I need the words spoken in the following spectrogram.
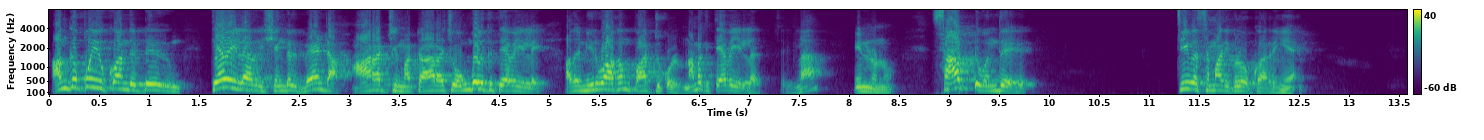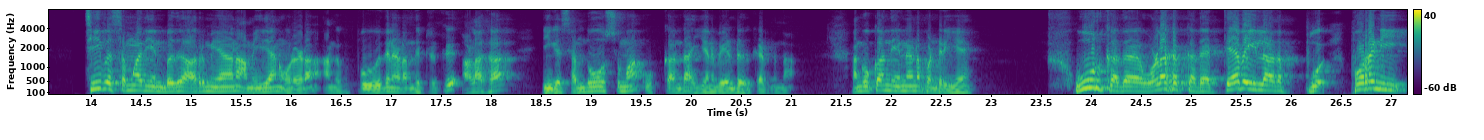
அங்க போய் உட்கார்ந்துட்டு தேவையில்லாத விஷயங்கள் வேண்டாம். ஆராய்ச்சி மற்ற ஆராய்ச்சி உங்களுக்கு தேவையில்லை. அதை நிர்வாகம் பார்த்துக்கொள்ளும் நமக்கு தேவையில்லை. சரிங்களா? இன்னொன்னு சாப்பிட்டு வந்து ஜீவ சமாதிக்குள்ள உட்காடுறீங்க ஜீவ சமாதி என்பது அருமையான அமைதியான ஒரு இடம். அங்க இது நடந்துட்டு இருக்கு அழகா நீங்க சந்தோஷமா உட்கார்ந்து ஐயனை வேண்டு இருக்கிறதுனா அங்க உட்கார்ந்து என்னென்ன பண்றீங்க? ஊர் கதை உலக கதை தேவையில்லாத பொ- புரணி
